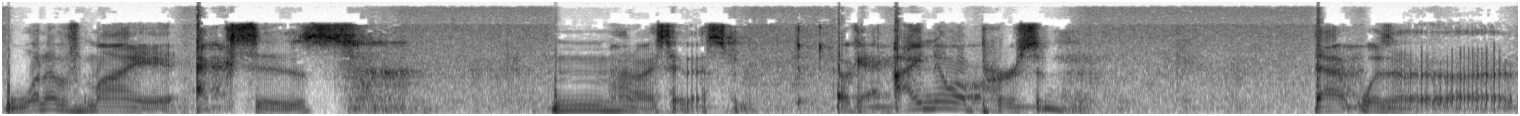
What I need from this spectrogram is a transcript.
One of my exes, hmm, how do I say this? Okay, I know a person that was a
